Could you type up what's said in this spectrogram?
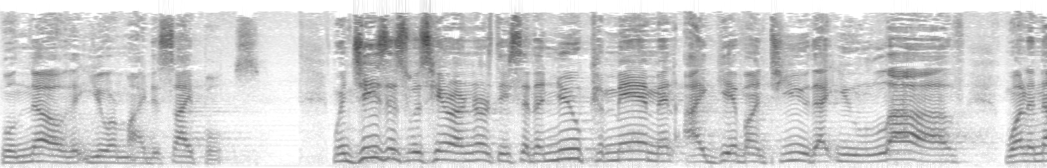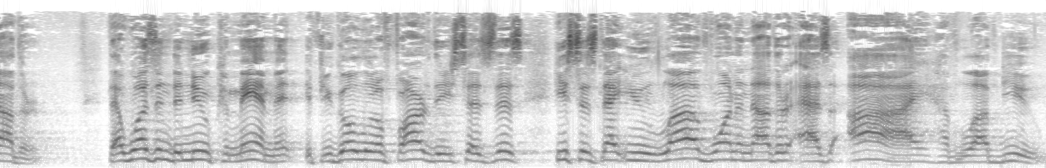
will know that you are my disciples. When Jesus was here on earth, he said, A new commandment I give unto you, that you love one another. That wasn't the new commandment. If you go a little farther, he says this He says, That you love one another as I have loved you.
